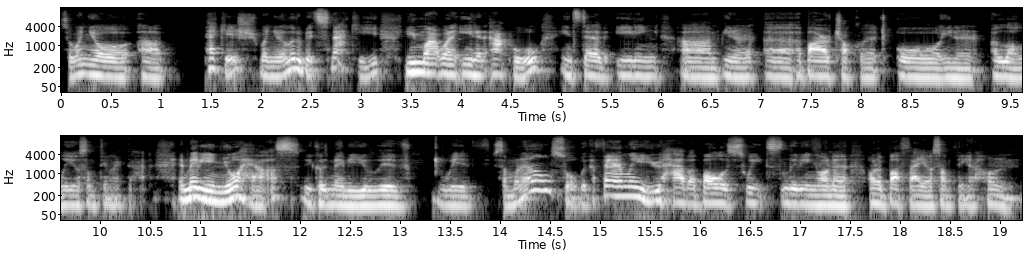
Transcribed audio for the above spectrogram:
So when you're uh, peckish, when you're a little bit snacky, you might want to eat an apple instead of eating, um, you know, a, a, bar of chocolate or you know a lolly or something like that. And maybe in your house, because maybe you live with someone else or with a family, you have a bowl of sweets living on a on a buffet or something at home.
